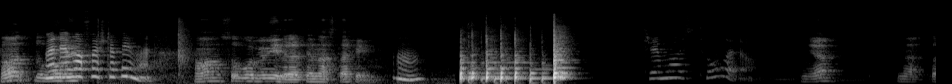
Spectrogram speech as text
Ja, då Men det vi, var första filmen. ja, så går vi vidare till nästa film. Mm. Tremors 2 då? Ja, nästa,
